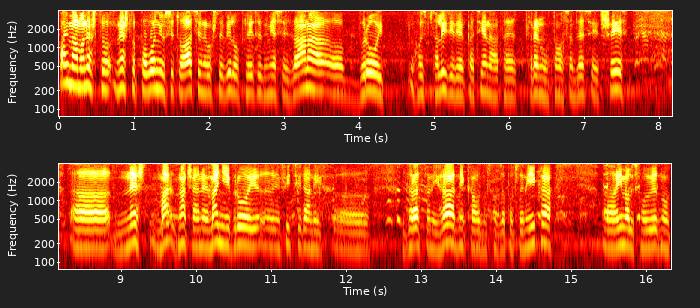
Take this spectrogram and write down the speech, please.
Pa imamo nešto, nešto povoljniju situaciju nego što je bilo u prethodnih mjesec dana. E, broj hospitaliziranih pacijenata je trenutno 86. E, nešto, značajno je manji broj e, inficiranih e, zdravstvenih radnika, odnosno zaposlenika. Imali smo u jednom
